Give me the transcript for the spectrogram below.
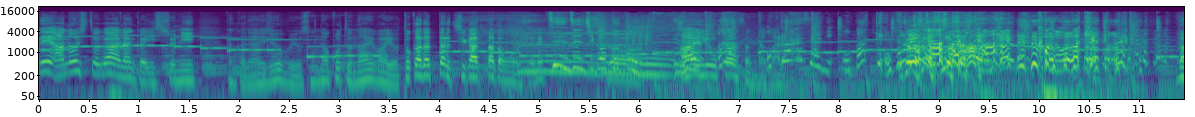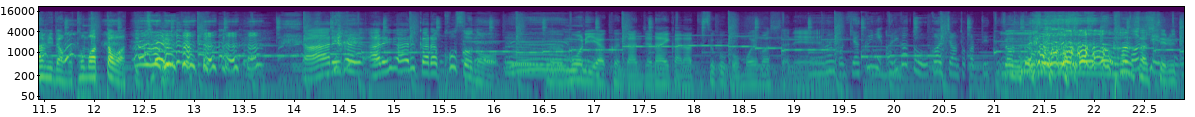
ね あの人がなんか一緒になんか大丈夫よそんなことないわよとかだったら違ったと思うんですよね。全然違ったと思う。ああいうお母さんだおから。母さんにお化け。そうそうそう。このお化け涙も止まったわって言ってあれがあれがあるからこその、うん、守谷君なんじゃないかなってすごく思いましたね。なんか逆にありがとうお母ちゃんとかって言ってそうそうそう 感謝してるって。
